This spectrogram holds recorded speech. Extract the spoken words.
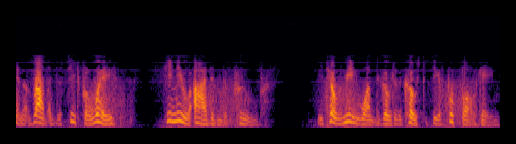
in a rather deceitful way. He knew I didn't approve. He told me he wanted to go to the coast to see a football game.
